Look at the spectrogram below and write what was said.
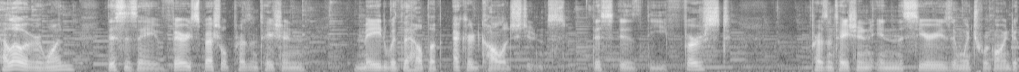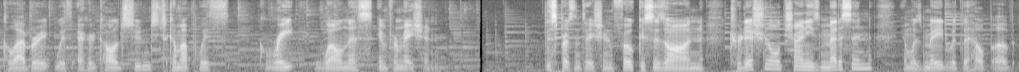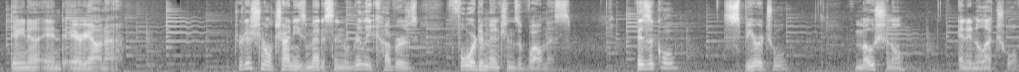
Hello, everyone. This is a very special presentation made with the help of Eckerd College students. This is the first presentation in the series in which we're going to collaborate with Eckerd College students to come up with great wellness information. This presentation focuses on traditional Chinese medicine and was made with the help of Dana and Ariana. Traditional Chinese medicine really covers four dimensions of wellness physical, spiritual, emotional, and intellectual.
